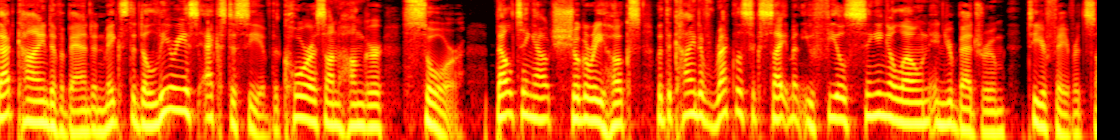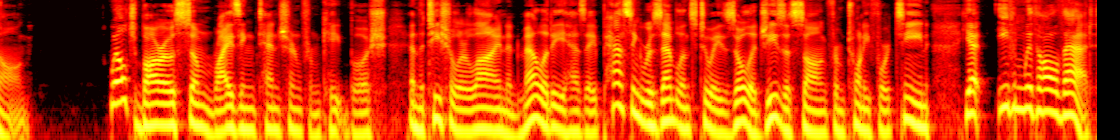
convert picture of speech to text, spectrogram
That kind of abandon makes the delirious ecstasy of the chorus on Hunger soar, belting out sugary hooks with the kind of reckless excitement you feel singing alone in your bedroom to your favorite song. Welch borrows some rising tension from Kate Bush, and the titular line and melody has a passing resemblance to a Zola Jesus song from 2014, yet even with all that,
